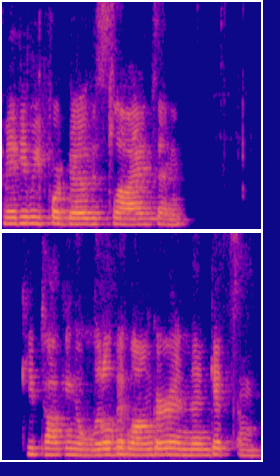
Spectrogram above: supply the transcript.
Maybe we forego the slides and keep talking a little bit longer and then get some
